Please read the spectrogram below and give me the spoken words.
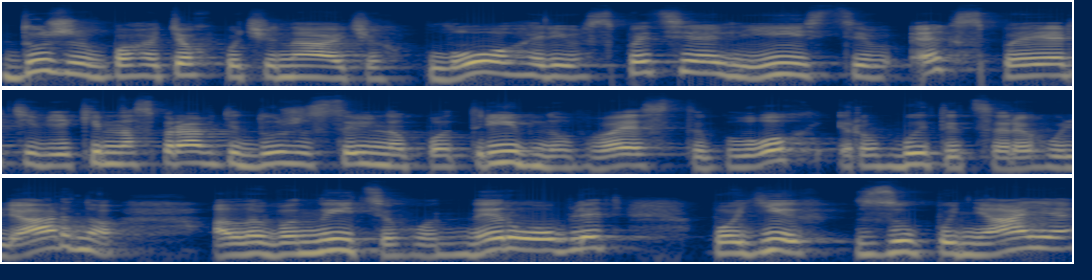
дуже в багатьох починаючих блогерів, спеціалістів, експертів, яким насправді дуже сильно потрібно вести блог і робити це регулярно, але вони цього не роблять бо їх зупиняє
